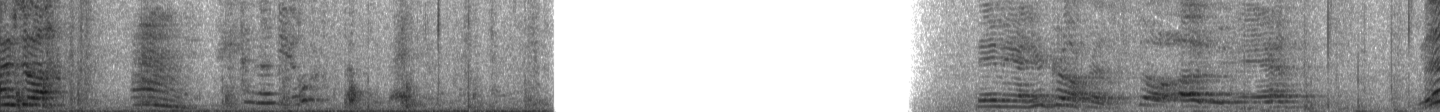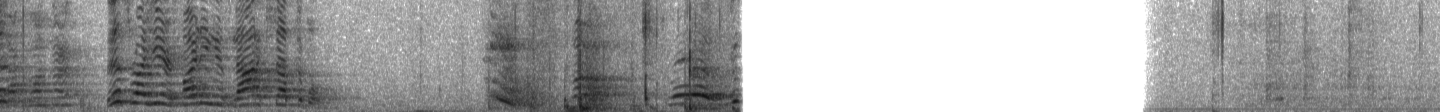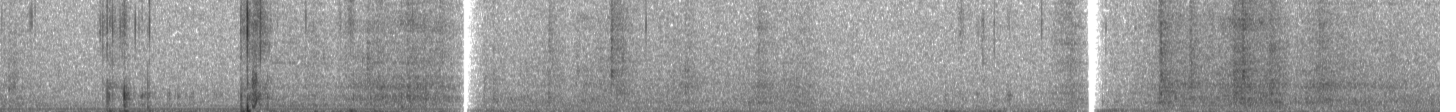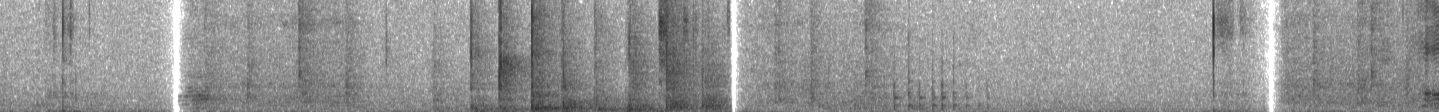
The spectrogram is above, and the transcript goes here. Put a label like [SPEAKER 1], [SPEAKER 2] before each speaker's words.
[SPEAKER 1] Angela. I love you.
[SPEAKER 2] Hey man, your girlfriend's so ugly, man.
[SPEAKER 1] This, this right here, fighting is not acceptable.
